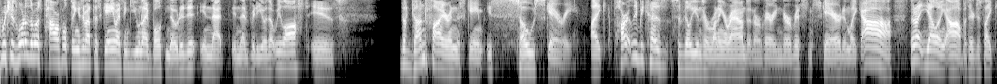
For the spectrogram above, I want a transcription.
which is one of the most powerful things about this game. I think you and I both noted it in that in that video that we lost. Is the gunfire in this game is so scary. Like partly because civilians are running around and are very nervous and scared and like ah, they're not yelling ah, but they're just like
